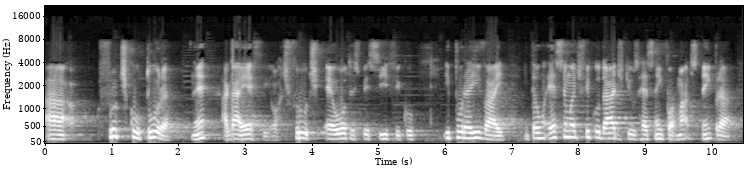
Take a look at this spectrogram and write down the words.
a fruticultura, né, HF, hortifruti, é outro específico, e por aí vai. Então, essa é uma dificuldade que os recém-formados têm para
